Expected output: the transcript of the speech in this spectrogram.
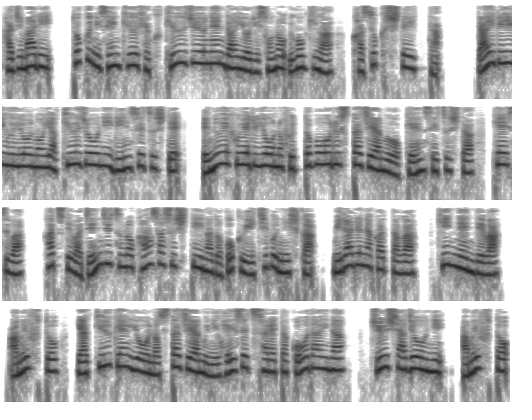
始まり、特に1990年代よりその動きが加速していった。大リーグ用の野球場に隣接して NFL 用のフットボールスタジアムを建設した。ケースはかつては前日のカンサスシティなどごく一部にしか見られなかったが、近年ではアメフト、野球兼用のスタジアムに併設された広大な駐車場にアメフト、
